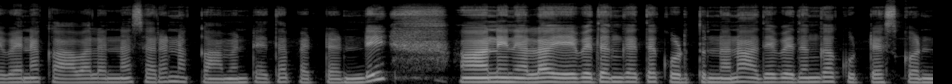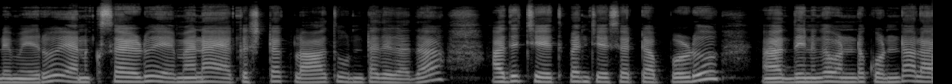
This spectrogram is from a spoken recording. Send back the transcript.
ఏవైనా కావాలన్నా సరే నాకు కామెంట్ అయితే పెట్టండి. నేను ఎలా ఏ విధంగా అయితే కుడుతున్నానో అదే విధంగా కుట్టేసుకోండి మీరు. వెనక సైడు ఏమైనా ఎక్స్ట్రా క్లాత్ ఉంటుంది కదా అది చేతి పని చేసేటప్పుడు దీనిగా ఉండకుండా అలా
